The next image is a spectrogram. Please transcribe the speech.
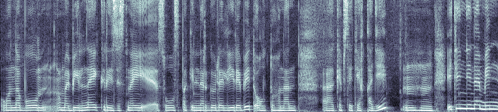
оны бу мобильный кризисный сулус пакиннер гөлелире бит ол туһунан кепсетиях кади итиндине мен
